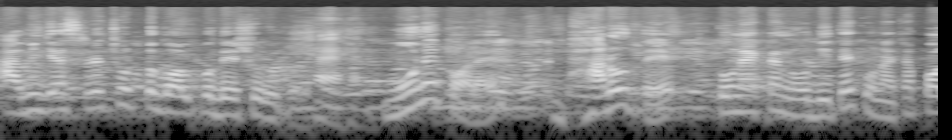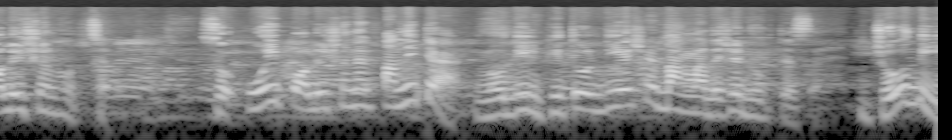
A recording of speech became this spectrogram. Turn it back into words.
আমি জাস্ট একটা ছোট্ট গল্প দিয়ে শুরু করি। হ্যাঁ, হ্যাঁ। মনে করে ভারতে কোন একটা নদীতে কোন একটা পলিউশন হচ্ছে। সো ওই পলিউশনের পানিটা নদীর ভিতর দিয়ে এসে বাংলাদেশে ঢুকতেছে। যদি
